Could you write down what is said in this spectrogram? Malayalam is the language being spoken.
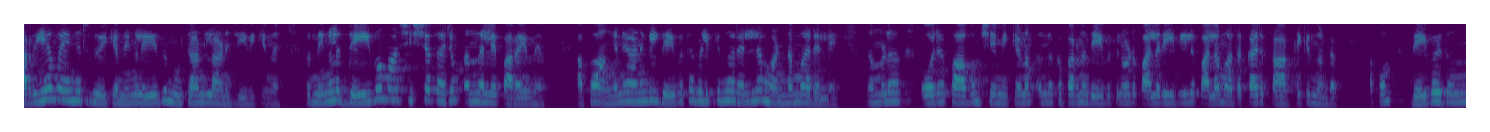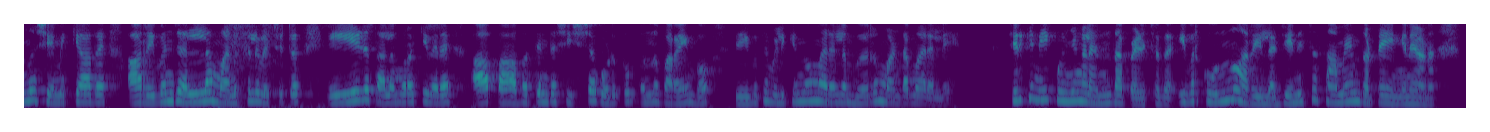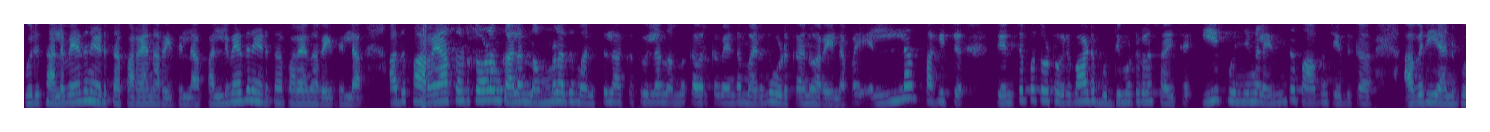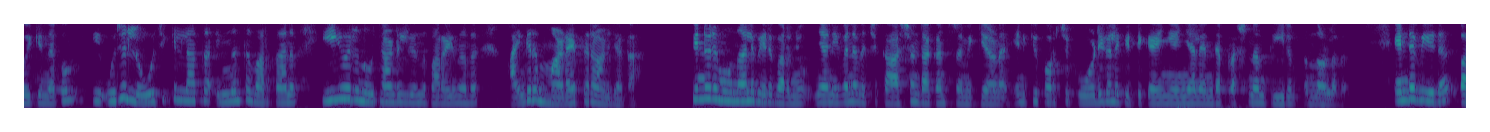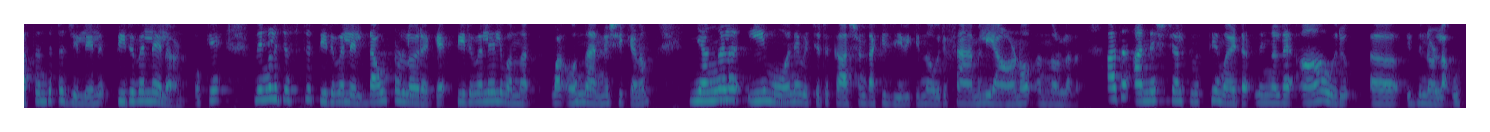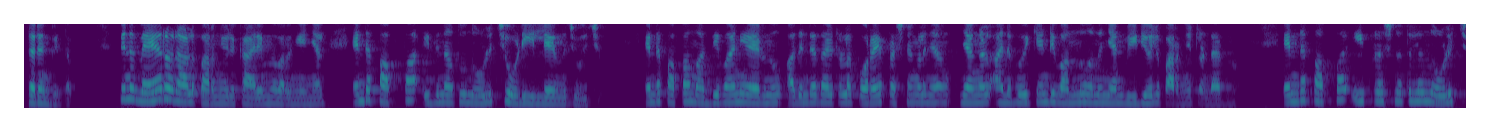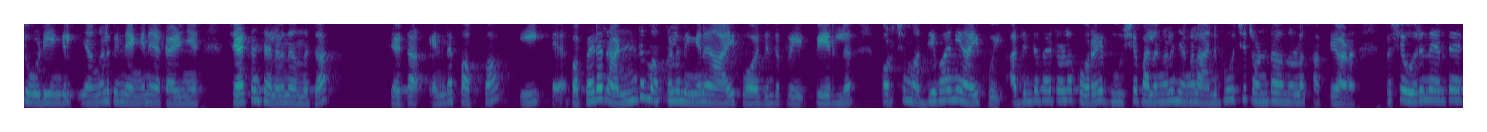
അറിയാൻ കഴിഞ്ഞിട്ട് ചോദിക്കാം നിങ്ങൾ ഏത് നൂറ്റാണ്ടിലാണ് ജീവിക്കുന്നത്? അപ്പം നിങ്ങൾ ദൈവം ആ ശിക്ഷ തരും എന്നല്ലേ പറയുന്നത് അപ്പോൾ അങ്ങനെയാണെങ്കിൽ ദൈവത്തെ വിളിക്കുന്നവരെല്ലാം മണ്ടന്മാരല്ലേ? നമ്മൾ ഓരോ പാപം ക്ഷമിക്കണം എന്നൊക്കെ പറഞ്ഞ് ദൈവത്തിനോട് പല രീതിയിൽ പല മതക്കാർ പ്രാർത്ഥിക്കുന്നുണ്ട്. അപ്പം ദൈവം ഇതൊന്നും ക്ഷമിക്കാതെ ആ റിവഞ്ച് എല്ലാം മനസ്സിൽ വെച്ചിട്ട് ഏഴ് തലമുറയ്ക്ക് വരെ ആ പാപത്തിന്റെ ശിക്ഷ കൊടുക്കും എന്ന് പറയുമ്പോൾ ദൈവത്തെ വിളിക്കുന്നവന്മാരെല്ലാം വെറും മണ്ടന്മാരല്ലേ? ശരിക്കും ഈ കുഞ്ഞുങ്ങൾ എന്താ പഴിച്ചത് ഇവർക്കൊന്നും അറിയില്ല. ജനിച്ച സമയം തൊട്ടേ എങ്ങനെയാണ് ഒരു തലവേദന എടുത്താൽ പറയാൻ അറിയത്തില്ല പല്ലുവേദന എടുത്താൽ പറയാൻ അറിയത്തില്ല. അത് പറയാത്തടത്തോളം കാലം നമ്മളത് മനസ്സിലാക്കത്തുമില്ല. നമുക്ക് അവർക്ക് വേണ്ട മരുന്ന് കൊടുക്കാനും അറിയില്ല. അപ്പം എല്ലാം സഹിച്ച് ജനിച്ചപ്പോൾ തൊട്ട് ഒരുപാട് ബുദ്ധിമുട്ടുകൾ സഹിച്ച് ഈ കുഞ്ഞുങ്ങൾ എന്ത് പാപം ചെയ്തിട്ട് അവർ ഈ അനുഭവിക്കുന്നത് അപ്പം ഈ ഒരു ലോജിക്കില്ലാത്ത ഇങ്ങനത്തെ വർത്തമാനം ഈ ഒരു നൂറ്റാണ്ടിൽ ഇരുന്ന് പറയുന്നത് ഭയങ്കര മടയത്തരമാണ് ചേട്ടാ. പിന്നെ ഒരു മൂന്നാൽ പേര് പറഞ്ഞു ഞാൻ ഇവനെ വെച്ച് കാശുണ്ടാക്കാൻ ശ്രമിക്കുകയാണ്. എനിക്ക് കുറച്ച് കോടികൾ കിട്ടിക്കഴിഞ്ഞ് കഴിഞ്ഞാൽ എന്റെ പ്രശ്നം തീരും എന്നുള്ളത്. എന്റെ വീട് പത്തനംതിട്ട ജില്ലയിൽ തിരുവല്ലയിലാണ് ഓക്കെ? നിങ്ങൾ ജസ്റ്റ് തിരുവല്ലയിൽ ഡൗട്ട് ഉള്ളവരൊക്കെ തിരുവല്ലയിൽ വന്ന ഒന്ന് അന്വേഷിക്കണം. ഞങ്ങൾ ഈ മോനെ വെച്ചിട്ട് കാശുണ്ടാക്കി ജീവിക്കുന്ന ഒരു ഫാമിലി ആണോ എന്നുള്ളത്. അത് അന്വേഷിച്ചാൽ കൃത്യമായിട്ട് നിങ്ങളുടെ ആ ഒരു ഇതിനുള്ള ഉത്തരം കിട്ടും. പിന്നെ വേറൊരാൾ പറഞ്ഞൊരു കാര്യം എന്ന് പറഞ്ഞു കഴിഞ്ഞാൽ എന്റെ പപ്പ ഇതിനകത്തുനിന്ന് ഒളിച്ചോടിയില്ലേ? എന്ന് ചോദിച്ചു. എന്റെ പപ്പ മദ്യപാനിയായിരുന്നു. അതിന്റെതായിട്ടുള്ള കുറേ പ്രശ്നങ്ങൾ ഞങ്ങൾ അനുഭവിക്കേണ്ടി വന്നു എന്ന് ഞാൻ വീഡിയോയിൽ പറഞ്ഞിട്ടുണ്ടായിരുന്നു. എന്റെ പപ്പ ഈ പ്രശ്നത്തിൽ നിന്ന് ഒളിച്ചോടിയെങ്കിൽ ഞങ്ങൾ പിന്നെ എങ്ങനെയാണ് കഴിഞ്ഞ്? ചേട്ടൻ ചെലവിന് തന്നിട്ടാ? ചേട്ടാ എന്റെ പപ്പ ഈ പപ്പയുടെ രണ്ട് മക്കളും ഇങ്ങനെ ആയി പോയതിന്റെ പേരിൽ കുറച്ച് മദ്യപാനി ആയിപ്പോയി അതിന്റെതായിട്ടുള്ള കുറേ ദൂഷ്യഫലങ്ങൾ ഞങ്ങൾ അനുഭവിച്ചിട്ടുണ്ട് എന്നുള്ള സത്യമാണ്. പക്ഷെ ഒരു നേരത്തെ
